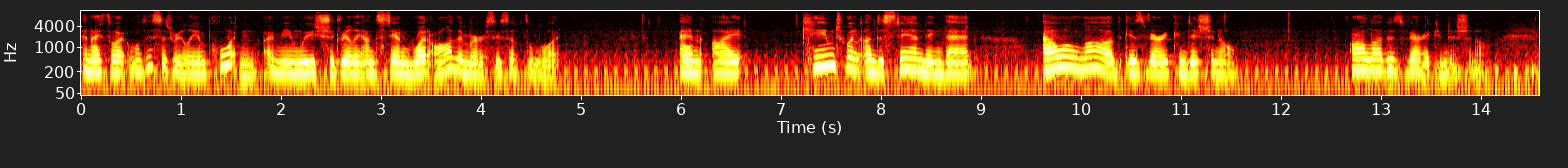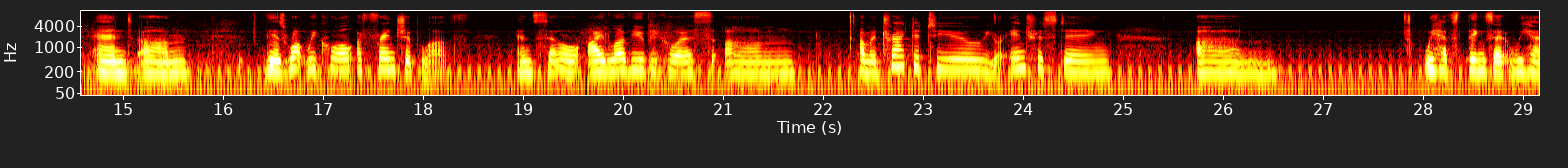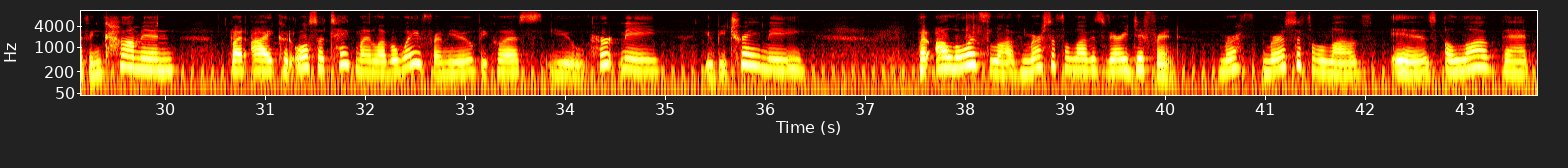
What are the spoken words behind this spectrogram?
And I thought, well, this is really important. I mean, we should really understand what are the mercies of the Lord. And I came to an understanding that our love is very conditional. Our love is very conditional. And um, there's what we call a friendship love. And so I love you because um, I'm attracted to you, you're interesting. Um, we have things that we have in common, but I could also take my love away from you because you hurt me, you betray me. But our Lord's love, merciful love, is very different. Merc- merciful love is a love that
